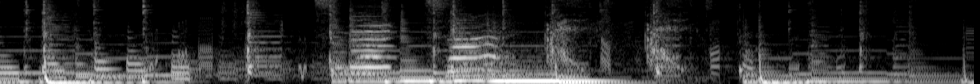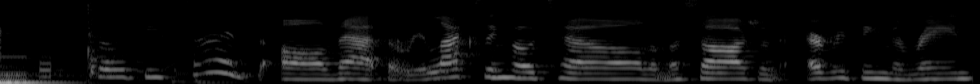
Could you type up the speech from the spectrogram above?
So, besides all that, the relaxing hotel, the massage, and everything, the rain,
